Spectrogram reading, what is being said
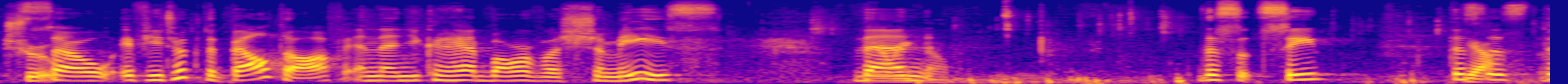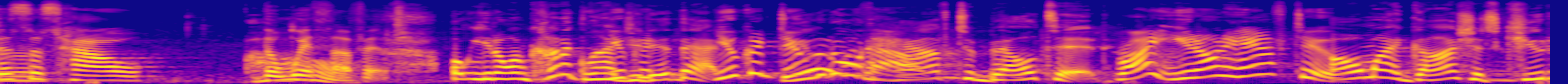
True. So if you took the belt off and then you could have more of a chemise, then this is, see, this yeah. is this mm. is how the oh. width of it. Oh, you know, I'm kind of glad you, you could, did that. You could do you it don't without. have to belt it. Right, you don't have to. Oh my gosh, it's cute.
